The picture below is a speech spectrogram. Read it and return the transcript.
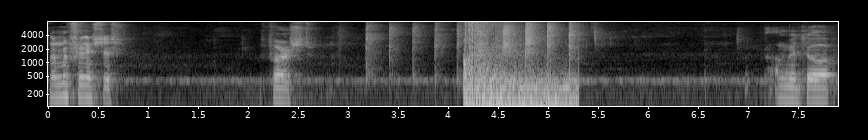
Let me finish this first. I'm gonna talk.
